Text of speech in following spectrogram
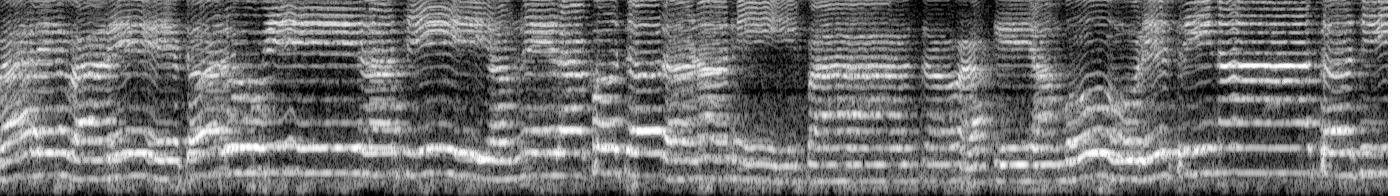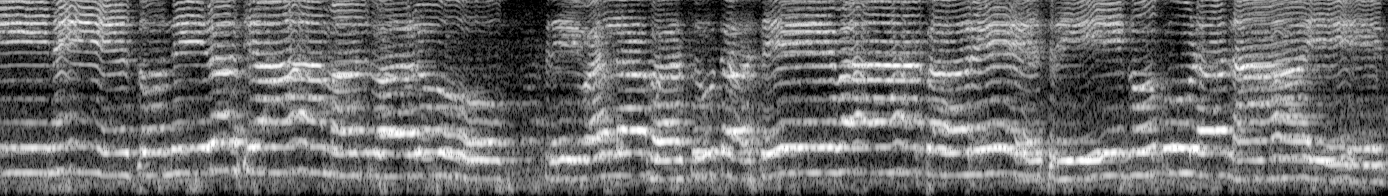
વારે વારે કરું વિનતી, અમને રાખો ચરણની પાસ. વાકે અંબોડે શ્રીનાથજીને સુંદર શ્રી વલ્લભ સુત સેવા કરે શ્રી ગોકુળ નાય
